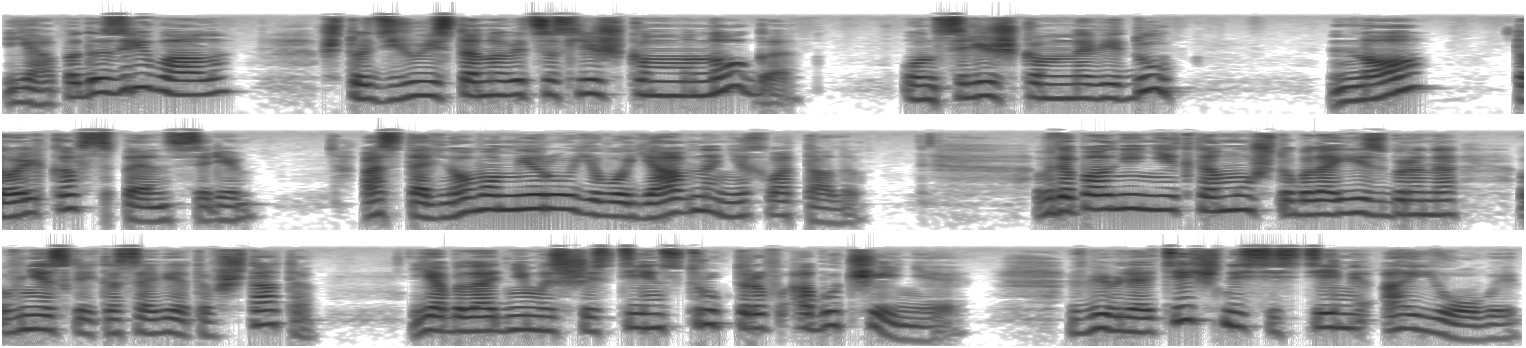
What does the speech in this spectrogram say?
Я подозревала, что Дьюи становится слишком много, он слишком на виду, но только в Спенсере. Остальному миру его явно не хватало. В дополнение к тому, что была избрана в несколько советов штата, я была одним из шести инструкторов обучения в библиотечной системе Айовы.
